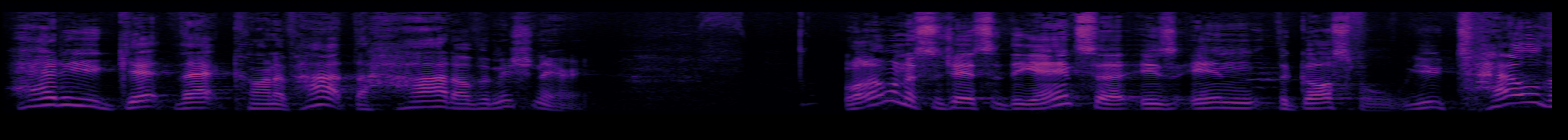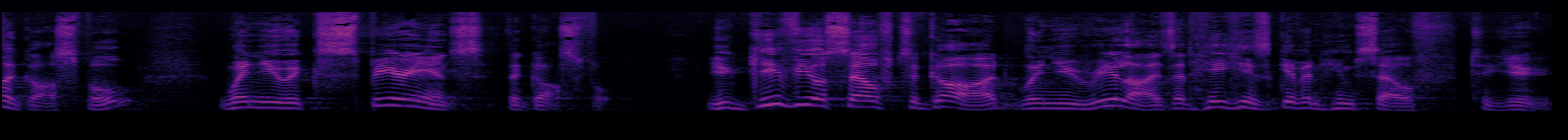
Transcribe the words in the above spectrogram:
How do you get that kind of heart, the heart of a missionary? Well, I want to suggest that the answer is in the gospel. You tell the gospel when you experience the gospel. You give yourself to God when you realize that He has given Himself to you.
